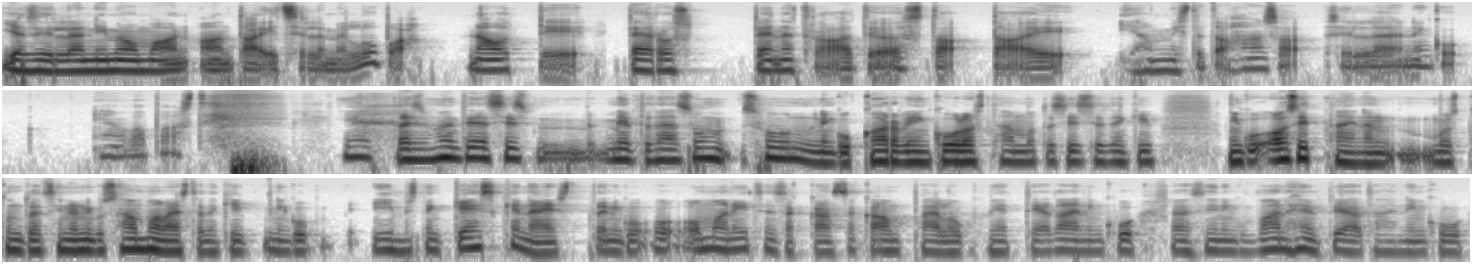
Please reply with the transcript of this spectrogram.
ja sillä nimenomaan antaa itsellemme lupa nauttia peruspenetraatiosta tai ihan mistä tahansa silleen niin kuin ihan vapaasti. Ja, tai siis mä en tiedä siis, miltä tämä sun, sun niin kuin korviin kuulostaa, mutta siis jotenkin niin kuin osittain musta tuntuu, että siinä on niin kuin samanlaista jotenkin, niin kuin ihmisten keskenäistä niin kuin oman itsensä kanssa kamppailu, kun miettii jotain niin kuin, niin kuin vanhempia tai niin kuin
